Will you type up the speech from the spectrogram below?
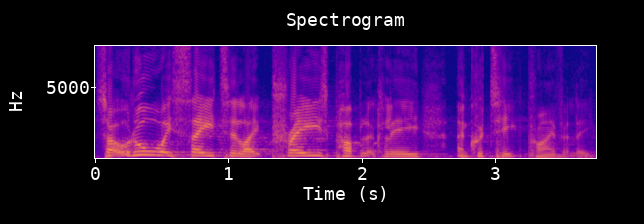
So I would always say to like praise publicly and critique privately.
